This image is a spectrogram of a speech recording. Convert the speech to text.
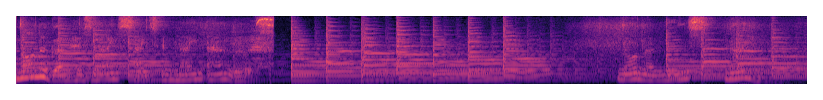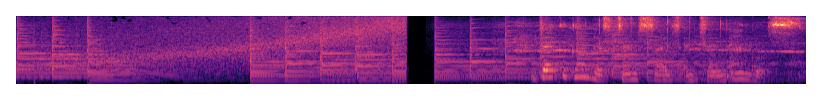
Nonagon has nine sides and nine angles. Nona means nine. Decagon has 10 sides and 10 angles.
